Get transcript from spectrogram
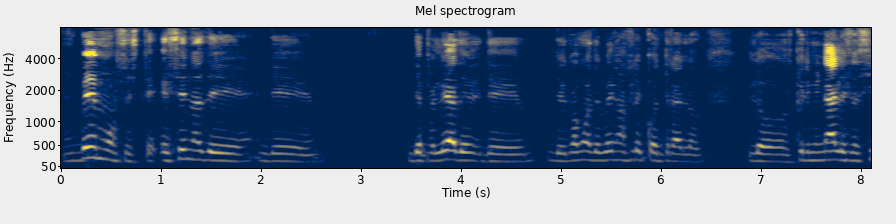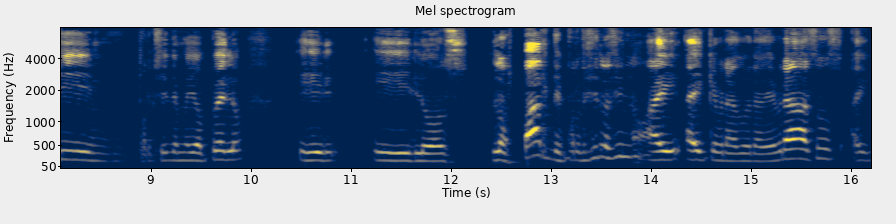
vemos este, escenas de, de, pelea de, de, del Batman de Ben Affleck contra los, criminales así, por decir de medio pelo. Y los, los parte, por decirlo así, ¿no? Hay, hay quebradura de brazos, hay,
